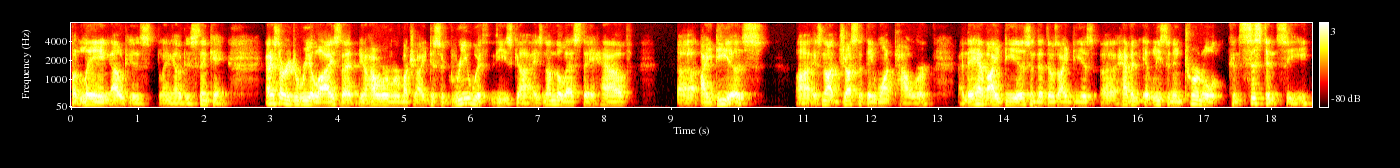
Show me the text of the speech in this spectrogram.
but laying out his laying out his thinking. And I started to realize that, you know, however much I disagree with these guys, nonetheless they have uh, ideas. Uh, it's not just that they want power, and they have ideas, and that those ideas uh, have an, at least an internal consistency.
